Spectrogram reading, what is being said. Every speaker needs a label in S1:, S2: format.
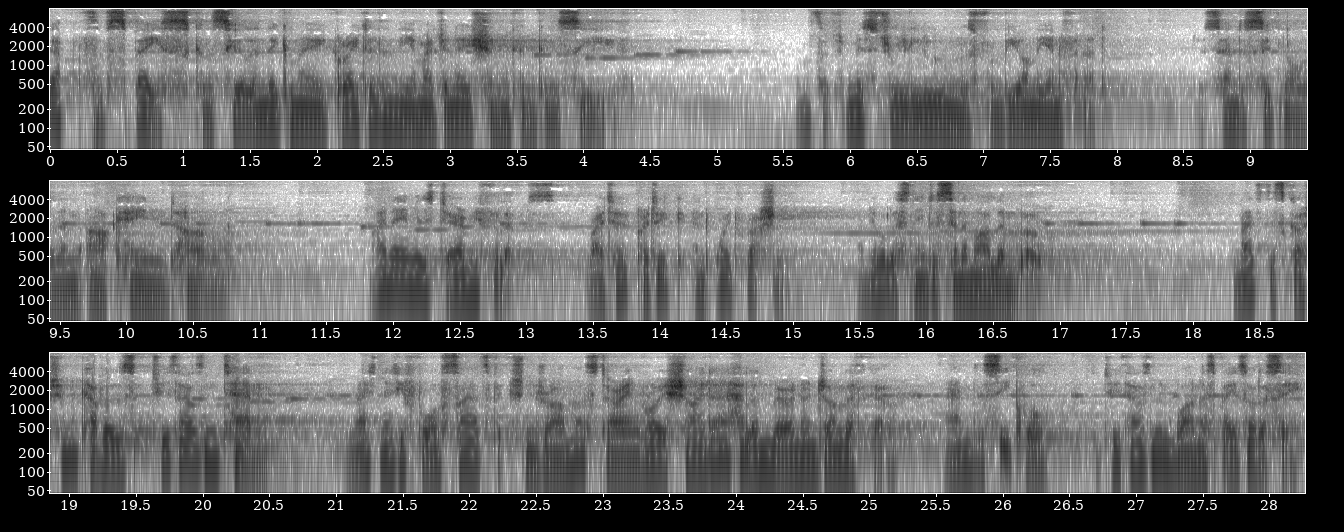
S1: depths of space conceal enigmae greater than the imagination can conceive. One such mystery looms from beyond the infinite to send a signal in an arcane tongue. My name is Jeremy Phillips, writer, critic, and white Russian, and you're listening to Cinema Limbo. Tonight's discussion covers 2010, the 1984 science fiction drama starring Roy Scheider, Helen Mirren, and John Lithgow, and the sequel to 2001 A Space Odyssey.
